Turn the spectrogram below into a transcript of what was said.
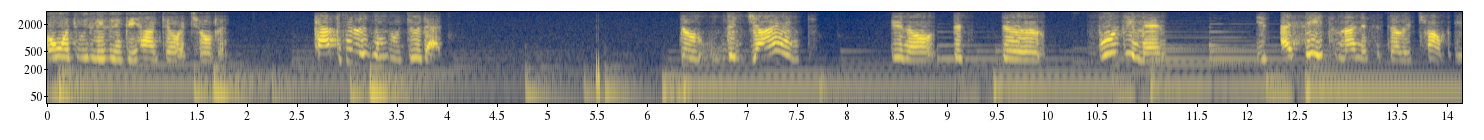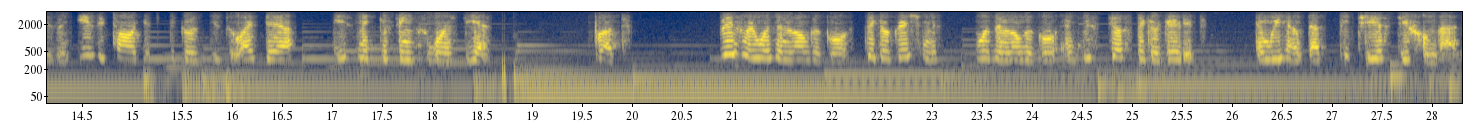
or what we're leaving behind to our children. Capitalism will do that. The, the giant, you know, the, the boogeyman I say it's not necessarily Trump. He's an easy target because he's right there. He's making things worse, yes. But slavery wasn't long ago. Segregation wasn't long ago, and we still segregated. And we have that PTSD from that.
